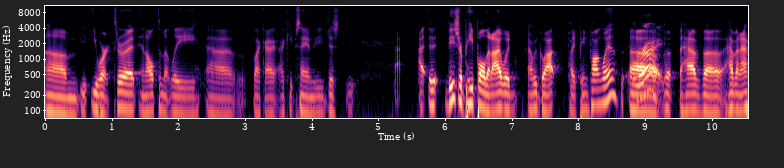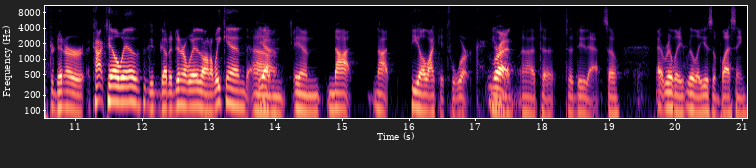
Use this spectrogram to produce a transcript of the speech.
um, you, you work through it, and ultimately, uh, like I, I keep saying, you just I, I, these are people that I would I would go out play ping pong with, uh, Right. Have uh, have an after dinner cocktail with, go to dinner with on a weekend, um, and not not feel like it's work, Right. know, uh, to to do that. So that really really is a blessing.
